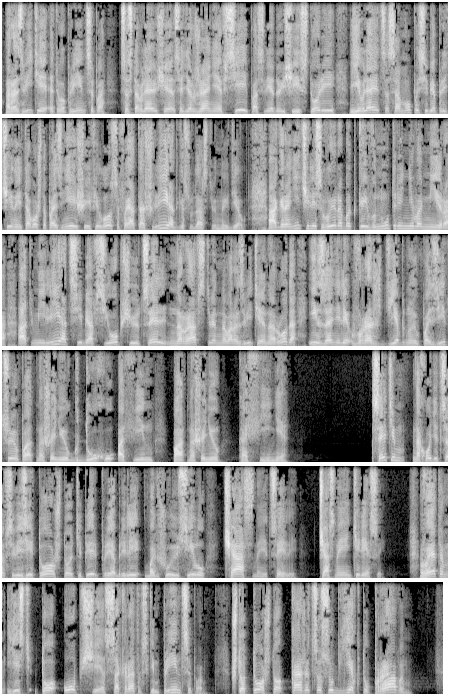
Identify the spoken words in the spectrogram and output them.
Развитие этого принципа составляющая содержание всей последующей истории, является само по себе причиной того, что позднейшие философы отошли от государственных дел, ограничились выработкой внутреннего мира, отмели от себя всеобщую цель нравственного развития народа и заняли враждебную позицию по отношению к духу Афин, по отношению к Кофине. С этим находится в связи то, что теперь приобрели большую силу частные цели, частные интересы. В этом есть то общее с сократовским принципом, что то, что кажется субъекту правым,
